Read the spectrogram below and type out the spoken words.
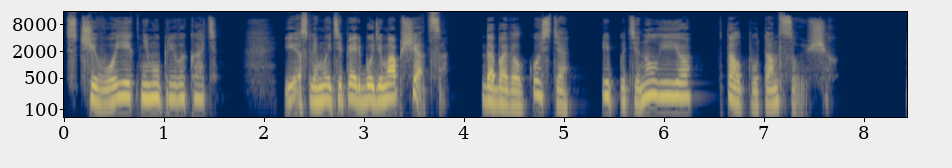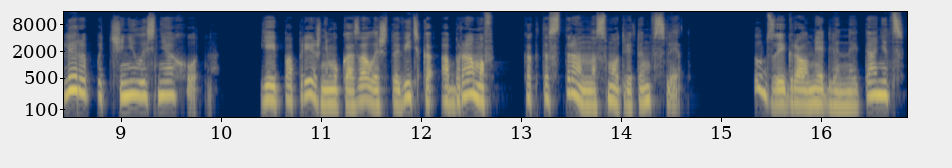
«С чего ей к нему привыкать?» «Если мы теперь будем общаться», — добавил Костя и потянул ее толпу танцующих. Лера подчинилась неохотно. Ей по-прежнему казалось, что Витька Абрамов как-то странно смотрит им вслед. Тут заиграл медленный танец,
